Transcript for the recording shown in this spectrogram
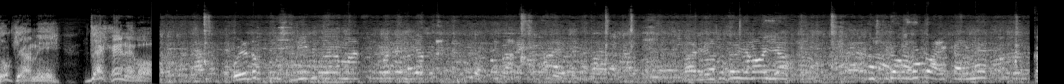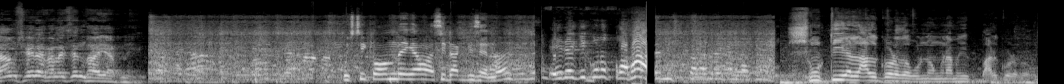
তোকে আমি দেখে নেব। ওটা তো পুষ্টি ডিম মানে ইয়া কাম সেরে ফেলেছেন ভাই আপনি। পুষ্টি কম দেখে মাসি ডাক দিছেন না। এইটা কি কোনো কথা? সুটিয়ে লাল করে দেবো নোংরামি বার করে দেবো।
